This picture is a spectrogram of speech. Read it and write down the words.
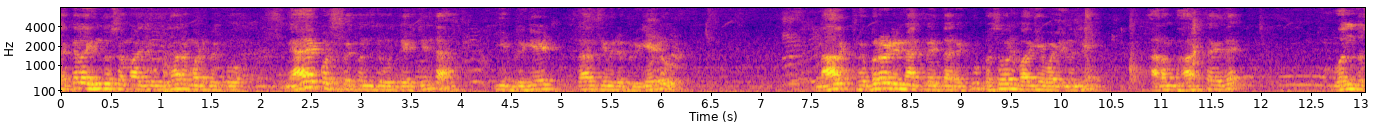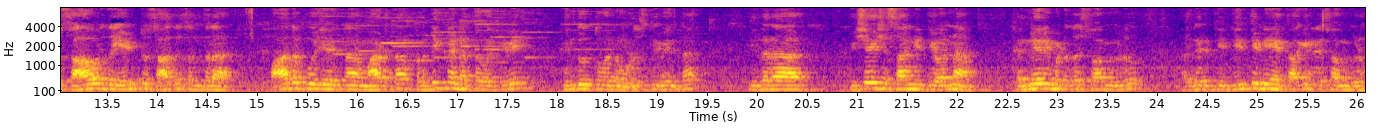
ಸಕಲ ಹಿಂದೂ ಸಮಾಜ ಉದ್ಧಾರ ಮಾಡಬೇಕು, ನ್ಯಾಯ ಕೊಡಿಸ್ಬೇಕು ಅನ್ನೋ ಉದ್ದೇಶದಿಂದ ಈ ಬ್ರಿಗೇಡ್ ಕ್ರಾಂತಿವೀರ ಬ್ರಿಗೇಡು ನಾಲ್ಕು ಫೆಬ್ರವರಿ ನಾಲ್ಕನೇ ತಾರೀಕು ಬಸವನ ಬಾಗೇವಾಡಿನಲ್ಲಿ ಆರಂಭ ಆಗ್ತಾ ಇದೆ. ಒಂದು ಸಾವಿರದ ಎಂಟು ಸಾಧು ಸಂತರ ಪಾದ ಪೂಜೆಯನ್ನು ಮಾಡ್ತಾ ಪ್ರತಿಜ್ಞೆಯನ್ನು ತಗೋತೀವಿ, ಹಿಂದುತ್ವವನ್ನು ಉಳಿಸ್ತೀವಿ ಅಂತ. ಇದರ ವಿಶೇಷ ಸಾನ್ನಿಧ್ಯವನ್ನು ಕನ್ನೇರಿ ಮಠದ ಸ್ವಾಮಿಗಳು ಅದೇ ರೀತಿ ತಿಂತಿಣಿಯ ಕಾಗಿನೆಲೆ ಸ್ವಾಮಿಗಳು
